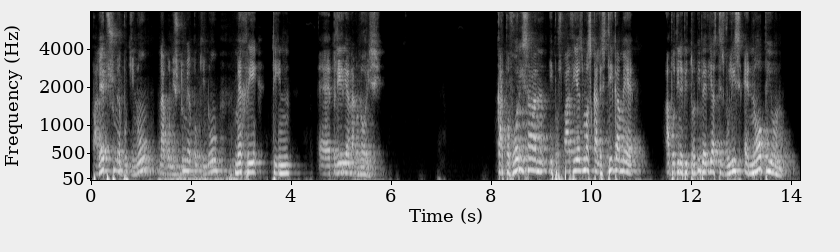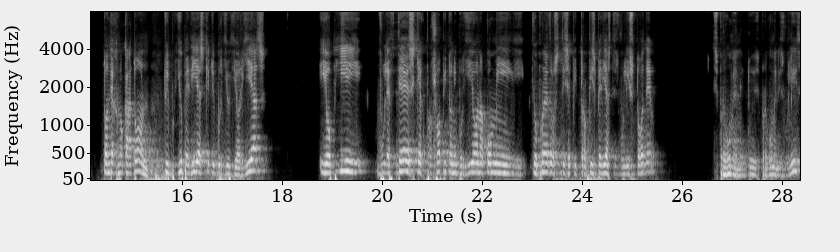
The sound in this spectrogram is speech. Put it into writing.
παλέψουμε από κοινού, να αγωνιστούμε από κοινού μέχρι την ε, πλήρη αναγνώριση. Καρποφόρησαν οι προσπάθειές μας, καλεστήκαμε από την Επιτροπή Παιδείας της Βουλής ενώπιον των τεχνοκρατών του Υπουργείου Παιδείας και του Υπουργείου Γεωργίας, οι οποίοι βουλευτές και εκπροσώποι των Υπουργείων, ακόμη και ο πρόεδρος της Επιτροπής Παιδείας της Βουλής τότε, της προηγούμενης, της προηγούμενης Βουλής,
